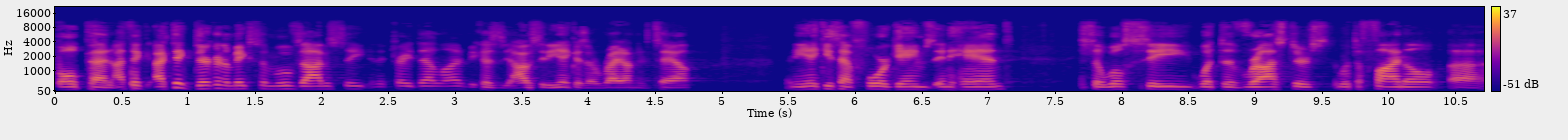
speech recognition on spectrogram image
bullpen. I think I think they're going to make some moves obviously in the trade deadline because obviously the Yankees are right on their tail, and the Yankees have four games in hand. So we'll see what the rosters, what the final uh,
